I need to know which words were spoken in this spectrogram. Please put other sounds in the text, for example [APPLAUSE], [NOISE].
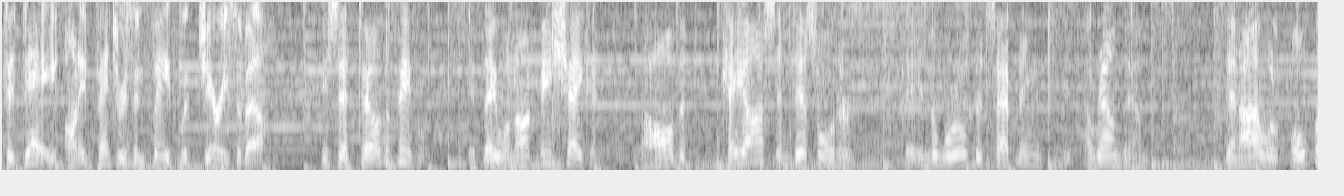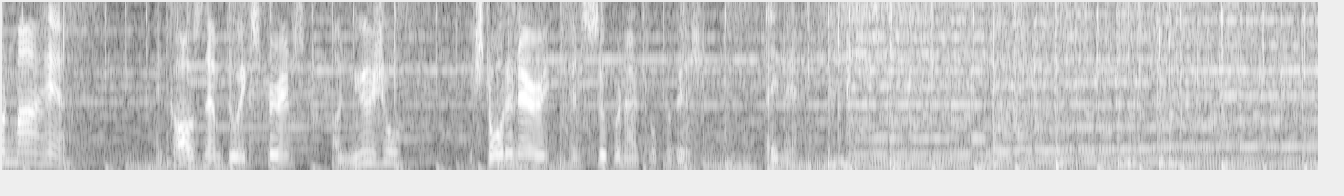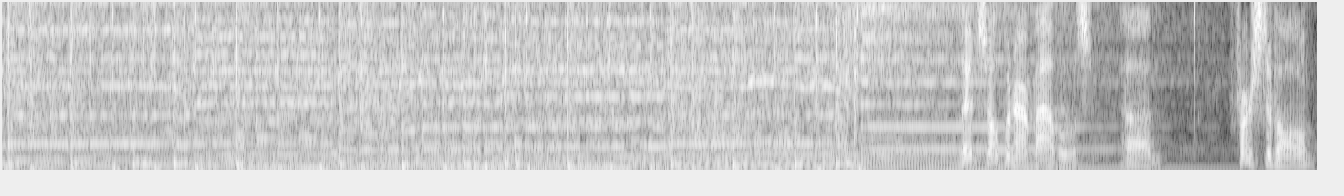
Today on Adventures in Faith with Jerry Savelle. He said, Tell the people if they will not be shaken by all the chaos and disorder in the world that's happening around them, then I will open my hand and cause them to experience unusual, extraordinary, and supernatural provision. Amen. Let's open our Bibles, um, first of all,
